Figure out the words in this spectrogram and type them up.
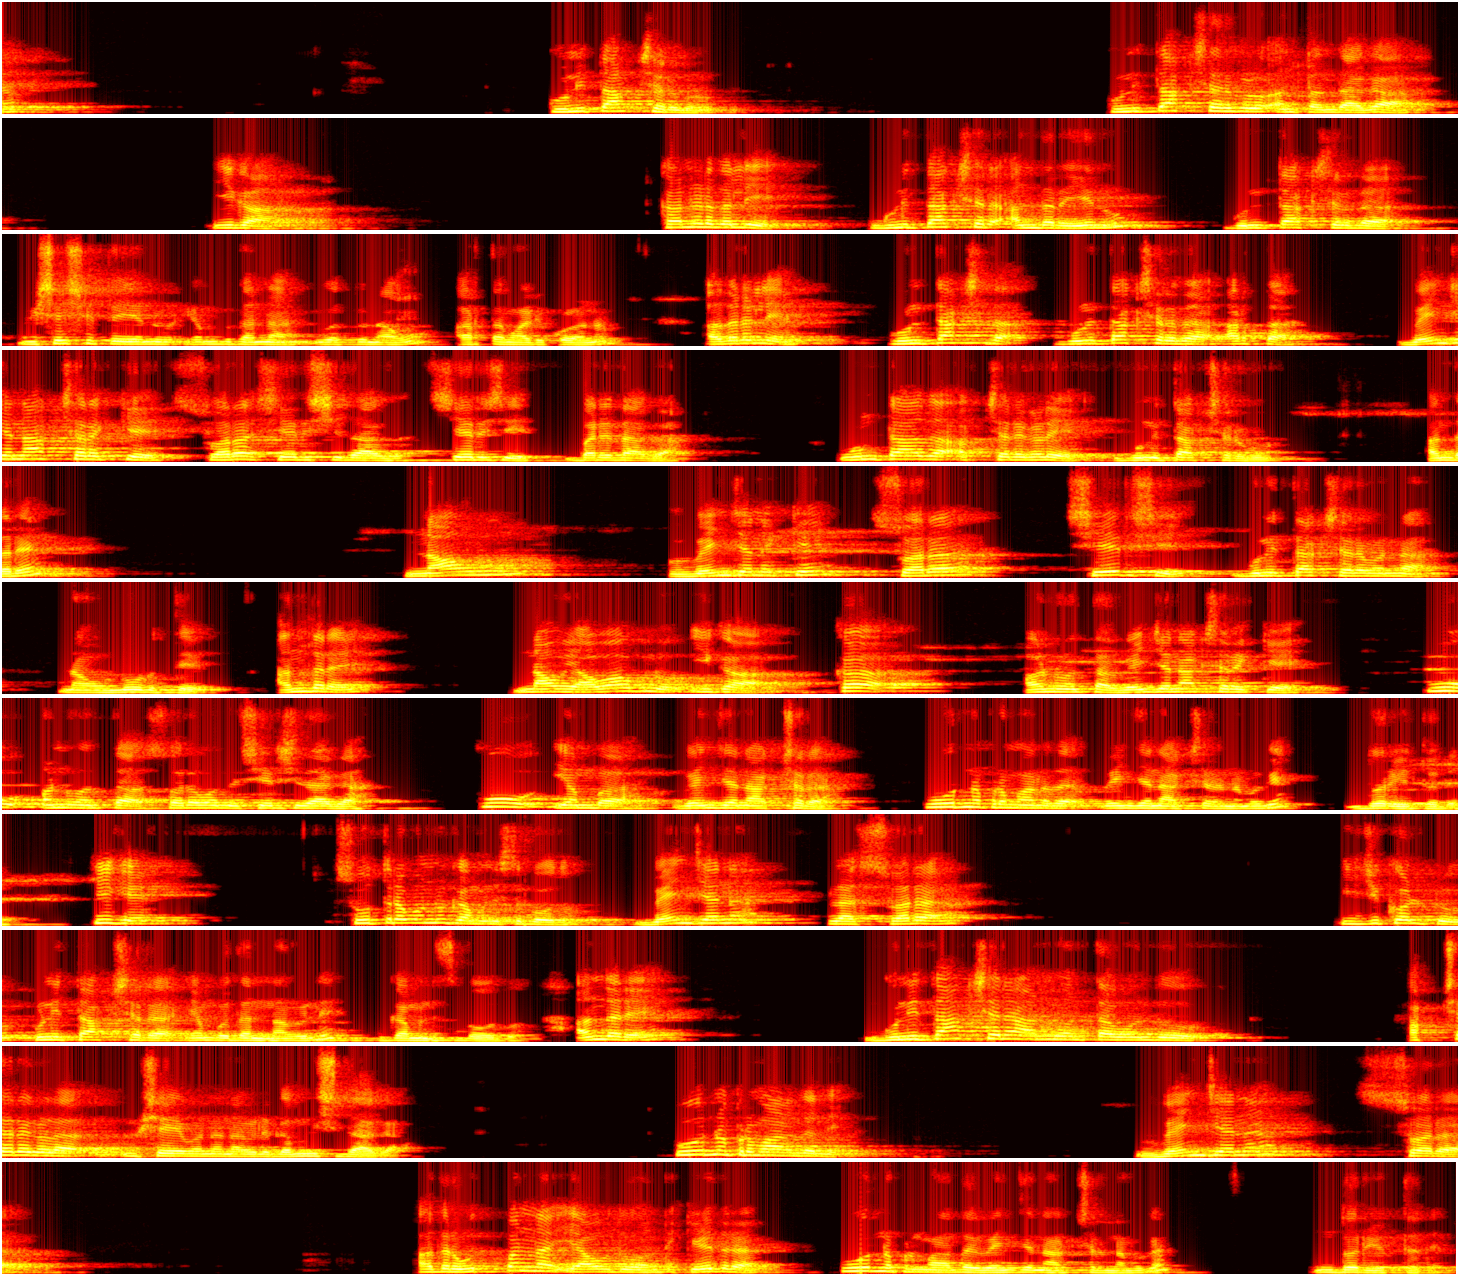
ಕುಣಿತಾಕ್ಷರಗಳು. ಕುಣಿತಾಕ್ಷರಗಳು ಅಂತಂದಾಗ ಈಗ ಕನ್ನಡದಲ್ಲಿ ಗುಣಿತಾಕ್ಷರ ಅಂದರೆ ಏನು? ಗುಣಿತಾಕ್ಷರದ ವಿಶೇಷತೆ ಏನು ಎಂಬುದನ್ನು ಇವತ್ತು ನಾವು ಅರ್ಥ ಮಾಡಿಕೊಳ್ಳೋಣ. ಅದರಲ್ಲಿ ಗುಣಿತಾಕ್ಷರ ಗುಣಿತಾಕ್ಷರದ ಅರ್ಥ ವ್ಯಂಜನಾಕ್ಷರಕ್ಕೆ ಸ್ವರ ಸೇರಿಸಿದಾಗ, ಸೇರಿಸಿ ಬರೆದಾಗ ಉಂಟಾದ ಅಕ್ಷರಗಳೇ ಗುಣಿತಾಕ್ಷರಗಳು. ಅಂದರೆ ನಾವು ವ್ಯಂಜನಕ್ಕೆ ಸ್ವರ ಸೇರಿಸಿ ಗುಣಿತಾಕ್ಷರವನ್ನ ನಾವು ನೋಡುತ್ತೇವೆ. ಅಂದರೆ ನಾವು ಯಾವಾಗಲೂ ಈಗ ಕ ಅನ್ನುವಂಥ ವ್ಯಂಜನಾಕ್ಷರಕ್ಕೆ ಉ ಅನ್ನುವಂಥ ಸ್ವರವನ್ನು ಸೇರಿಸಿದಾಗ ಕು ಎಂಬ ವ್ಯಂಜನಾಕ್ಷರ, ಪೂರ್ಣ ಪ್ರಮಾಣದ ವ್ಯಂಜನಾಕ್ಷರ ನಮಗೆ ದೊರೆಯುತ್ತದೆ. ಹೀಗೆ ಸೂತ್ರವನ್ನು ಗಮನಿಸಬಹುದು. ವ್ಯಂಜನ ಪ್ಲಸ್ ಸ್ವರ ಈಜಿಕಲ್ ಟು ಗುಣಿತಾಕ್ಷರ ಎಂಬುದನ್ನು ನಾವಿಲ್ಲಿ ಗಮನಿಸಬಹುದು. ಅಂದರೆ ಗುಣಿತಾಕ್ಷರ ಅನ್ನುವಂಥ ಒಂದು ಅಕ್ಷರಗಳ ವಿಷಯವನ್ನು ನಾವಿಲ್ಲಿ ಗಮನಿಸಿದಾಗ, ಪೂರ್ಣ ಪ್ರಮಾಣದಲ್ಲಿ ವ್ಯಂಜನ ಸ್ವರ, ಅದರ ಉತ್ಪನ್ನ ಯಾವುದು ಅಂತ ಕೇಳಿದ್ರೆ ಪೂರ್ಣ ಪ್ರಮಾಣದ ವ್ಯಂಜನ ಅಕ್ಷರ ನಮಗೆ ದೊರೆಯುತ್ತದೆ.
